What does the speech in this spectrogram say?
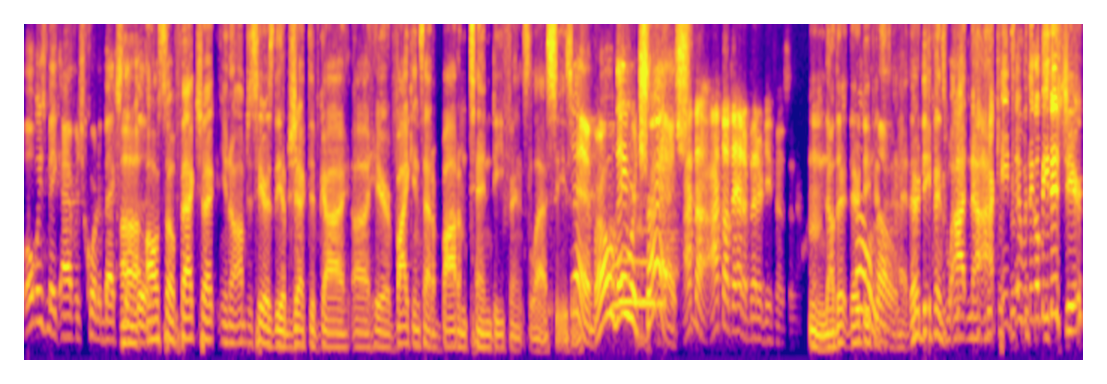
always make average quarterbacks look Uh, good. also, fact check. You know, I'm just here as the objective guy. Uh, here, Vikings had a bottom ten defense last season. yeah, bro, they were trash. I thought I thought they had a better defense than that. Mm, no, their their defense, no. is, their defense. I, nah, I can't tell you what they're gonna be this year,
